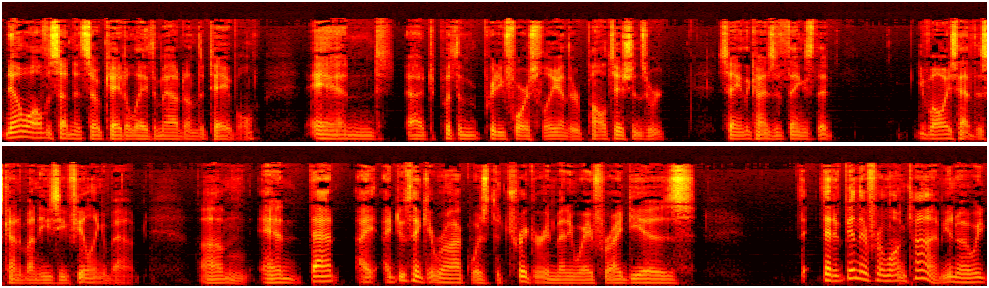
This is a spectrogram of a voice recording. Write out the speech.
Now all of a sudden it's okay to lay them out on the table and uh, to put them pretty forcefully. And there are politicians who are saying the kinds of things that you've always had this kind of uneasy feeling about. Um, and that, I, I do think Iraq was the trigger in many ways for ideas th- that have been there for a long time. You know, we,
